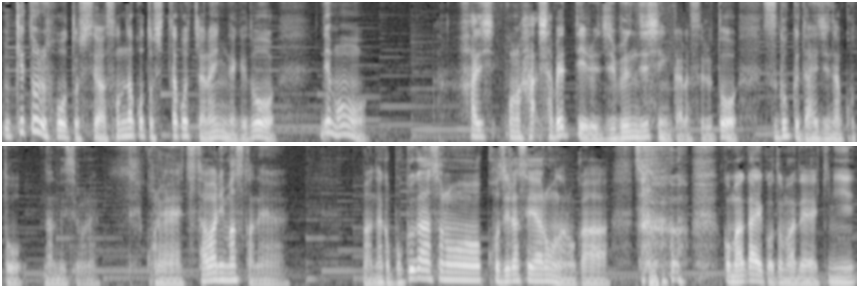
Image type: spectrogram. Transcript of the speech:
受け取る方としてはそんなこと知ったこっちゃないんだけどでも配信このは喋っている自分自身からするとすごく大事なことなんですよね。これ伝わりますかね？まあなんか僕がそのこじらせ野郎なのか その細かいことまで気に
